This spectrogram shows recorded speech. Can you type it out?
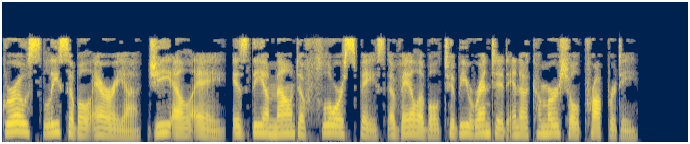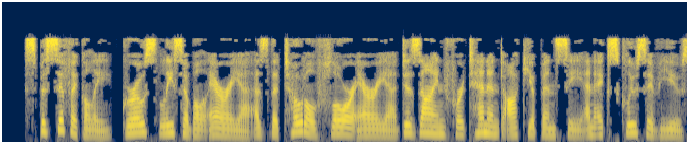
Gross leasable area (GLA) is the amount of floor space available to be rented in a commercial property. Specifically, gross leasable area is the total floor area designed for tenant occupancy and exclusive use,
